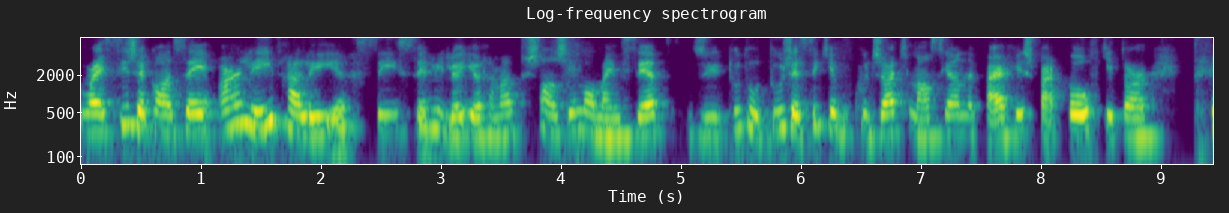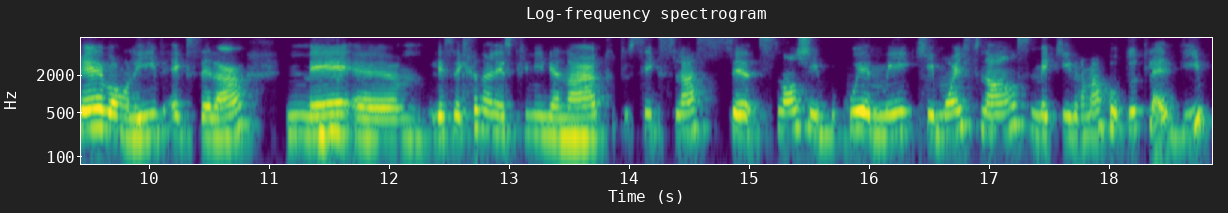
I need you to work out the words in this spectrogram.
Ouais, si je conseille un livre à lire, c'est celui-là. Il a vraiment tout changé mon mindset du tout au tout. Je sais qu'il y a beaucoup de gens qui mentionnent Père riche, Père pauvre, qui est un très bon livre, excellent, mais mm-hmm. euh, Les secrets d'un esprit millionnaire, tout aussi excellent. Sinon, j'ai beaucoup aimé, qui est moins finance, mais qui est vraiment pour toute la vie.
